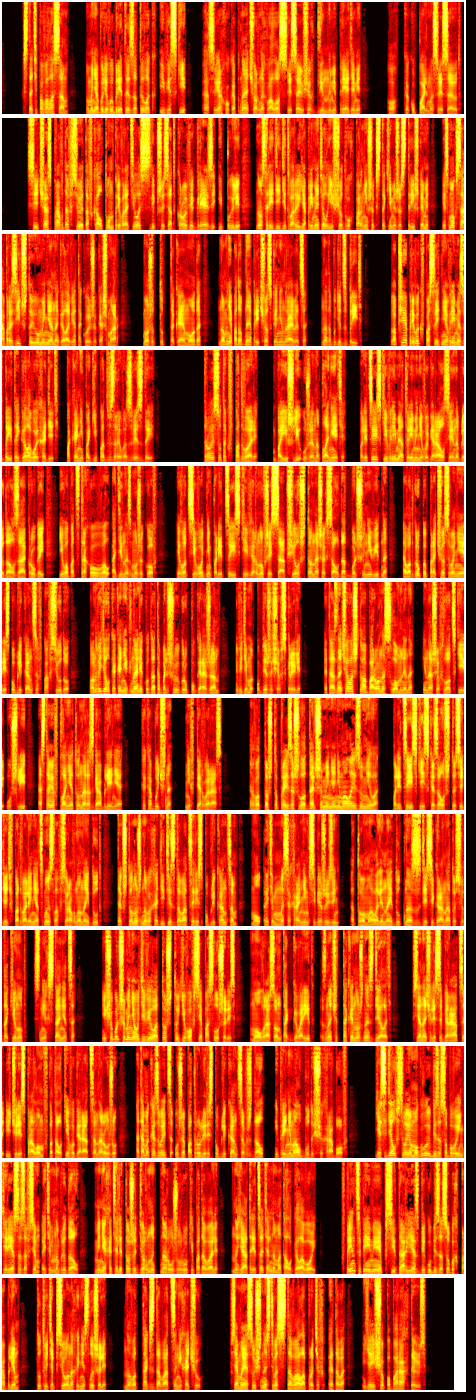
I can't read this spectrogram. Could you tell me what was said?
Кстати, по волосам. У меня были выбриты затылок и виски, а сверху копна черных волос, свисающих длинными прядями. О, как у пальмы свисают. Сейчас, правда, все это в колтун превратилось, слипшись от крови, грязи и пыли, но среди детворы я приметил еще двух парнишек с такими же стрижками и смог сообразить, что и у меня на голове такой же кошмар. Может, тут такая мода, но мне подобная прическа не нравится, надо будет сбрить. Вообще, я привык в последнее время с бритой головой ходить, пока не погиб от взрыва звезды. Трое суток в подвале. Бои шли уже на планете. Полицейский время от времени выбирался и наблюдал за округой. Его подстраховывал один из мужиков. И вот сегодня полицейский, вернувшись, сообщил, что наших солдат больше не видно, а вот группы прочесывания республиканцев повсюду. Он видел, как они гнали куда-то большую группу горожан. Видимо, убежище вскрыли. Это означало, что оборона сломлена, и наши флотские ушли, оставив планету на разграбление. Как обычно, не в первый раз. А вот то, что произошло дальше, меня немало изумило. Полицейский сказал, что сидеть в подвале нет смысла, все равно найдут. Так что нужно выходить и сдаваться республиканцам, мол, этим мы сохраним себе жизнь, а то мало ли найдут нас здесь и гранату сюда кинут, с них станется. Еще больше меня удивило то, что его все послушались. Мол, раз он так говорит, значит, так и нужно сделать. Все начали собираться и через пролом в потолке выбираться наружу. А там, оказывается, уже патруль республиканцев ждал и принимал будущих рабов. Я сидел в своем углу и без особого интереса за всем этим наблюдал. Меня хотели тоже дернуть наружу, руки подавали, но я отрицательно мотал головой. В принципе, имея пси-дар, я сбегу без особых проблем. Тут ведь о псионах и не слышали. Но вот так сдаваться не хочу. Вся моя сущность восставала против этого. Я еще побарахтаюсь.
